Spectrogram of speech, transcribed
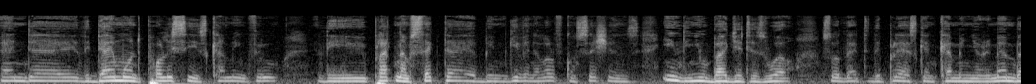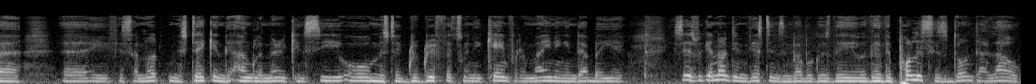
And uh, the diamond policy is coming through. The platinum sector have been given a lot of concessions in the new budget as well, so that the players can come in. You remember, if I'm not mistaken, the Anglo-American CEO, Mr. Griffiths, when he came for mining in Dabaye, he says we cannot invest in Zimbabwe because the, the, the policies don't allow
